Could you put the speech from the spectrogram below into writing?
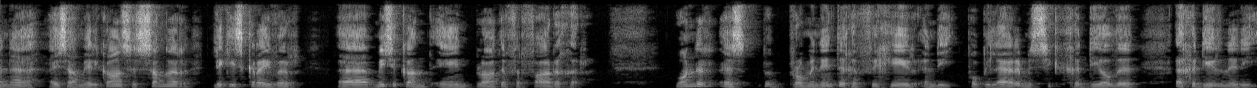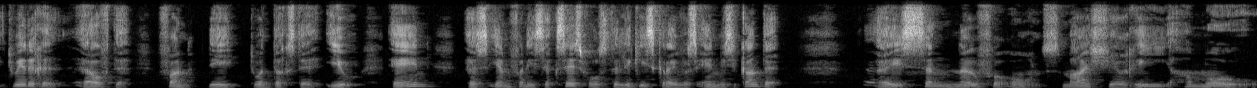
En uh, hy is Amerikaanse sanger, liekieskrijver, uh, eh, muzikant en platenvervaardiger. Wonder is een prominente figuur in die populaire muziekgedeelde eh, gedurende die tweede helfte van die 20ste eeuw en is een van die suksesvolste liekieskrywers en muzikante. Hy sing nou vir ons, My Cherie Amour,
